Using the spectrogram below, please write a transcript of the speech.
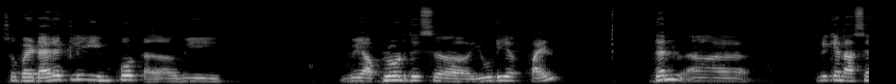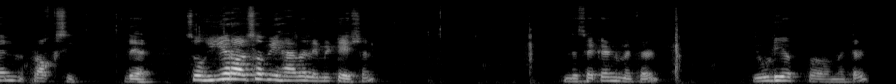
So by directly import uh, we we upload this uh, UDF file then uh, we can assign proxy there. So here also we have a limitation in the second method UDF uh, method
